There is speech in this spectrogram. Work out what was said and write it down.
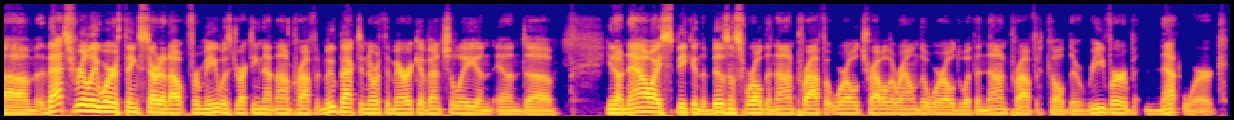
um, that's really where things started out for me was directing that nonprofit. Moved back to North America eventually, and and uh, you know now I speak in the business world, the nonprofit world, travel around the world with a nonprofit called the Reverb Network.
